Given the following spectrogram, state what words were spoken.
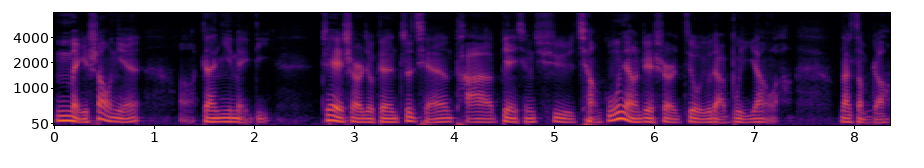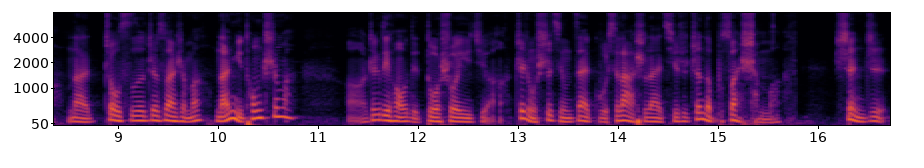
美少年啊，甘尼美蒂。这事儿就跟之前他变形去抢姑娘这事儿就有点不一样了。那怎么着？那宙斯这算什么？男女通吃吗？啊，这个地方我得多说一句啊，这种事情在古希腊时代其实真的不算什么，甚至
